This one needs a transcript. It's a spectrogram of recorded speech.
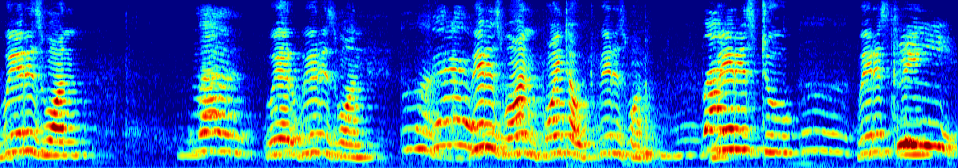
Where is one? Where where is one? Where is one? Point out. Where is one? Where is two? Where is three?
